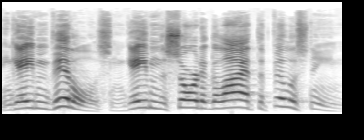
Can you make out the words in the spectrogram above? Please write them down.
And gave him victuals, and gave him the sword of Goliath the Philistine.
